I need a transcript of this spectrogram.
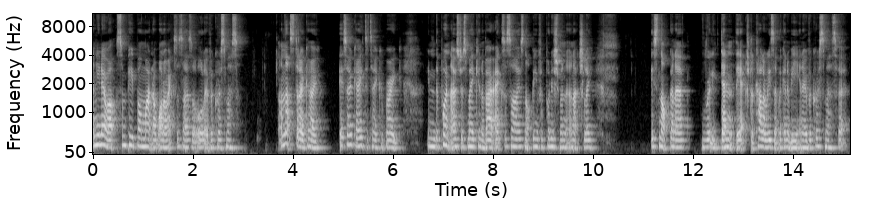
And you know what? Some people might not want to exercise at all over Christmas. And that's still okay. It's okay to take a break. And the point I was just making about exercise not being for punishment and actually it's not going to really dent the extra calories that we're going to be eating over Christmas. But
